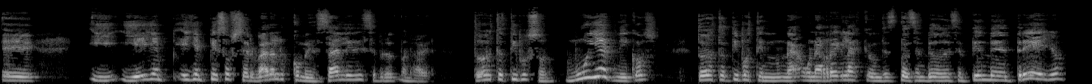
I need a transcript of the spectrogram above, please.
eh, y, y ella, ella empieza a observar a los comensales y dice, pero bueno, a ver, todos estos tipos son muy étnicos, todos estos tipos tienen unas una reglas que donde, donde se entienden entre ellos.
